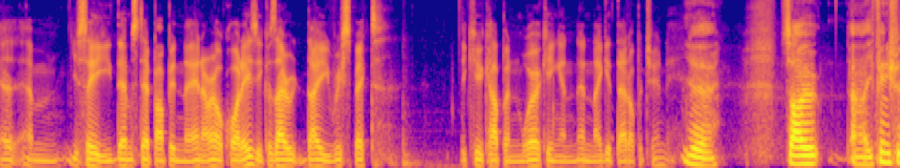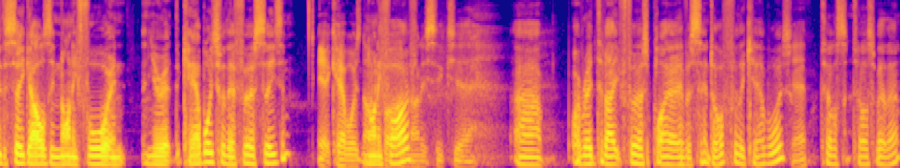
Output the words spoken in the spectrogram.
uh, um, you see them step up in the NRL quite easy because they they respect the Q Cup and working, and, and they get that opportunity. Yeah. So uh, you finished with the Seagulls in '94, and, and you're at the Cowboys for their first season. Yeah, Cowboys 95? 95, 96, yeah. Uh, I read today first player ever sent off for the Cowboys. Yeah. Tell us, tell us about that.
